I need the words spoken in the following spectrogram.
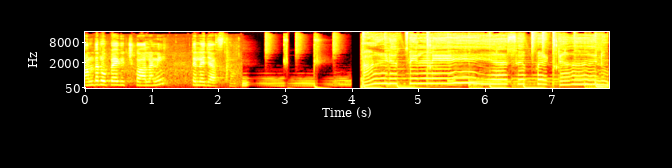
అందరూ ఉపయోగించుకోవాలని తెలియజేస్తున్నాం. ఆడపిల్లే ఆశపడ్డాను.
